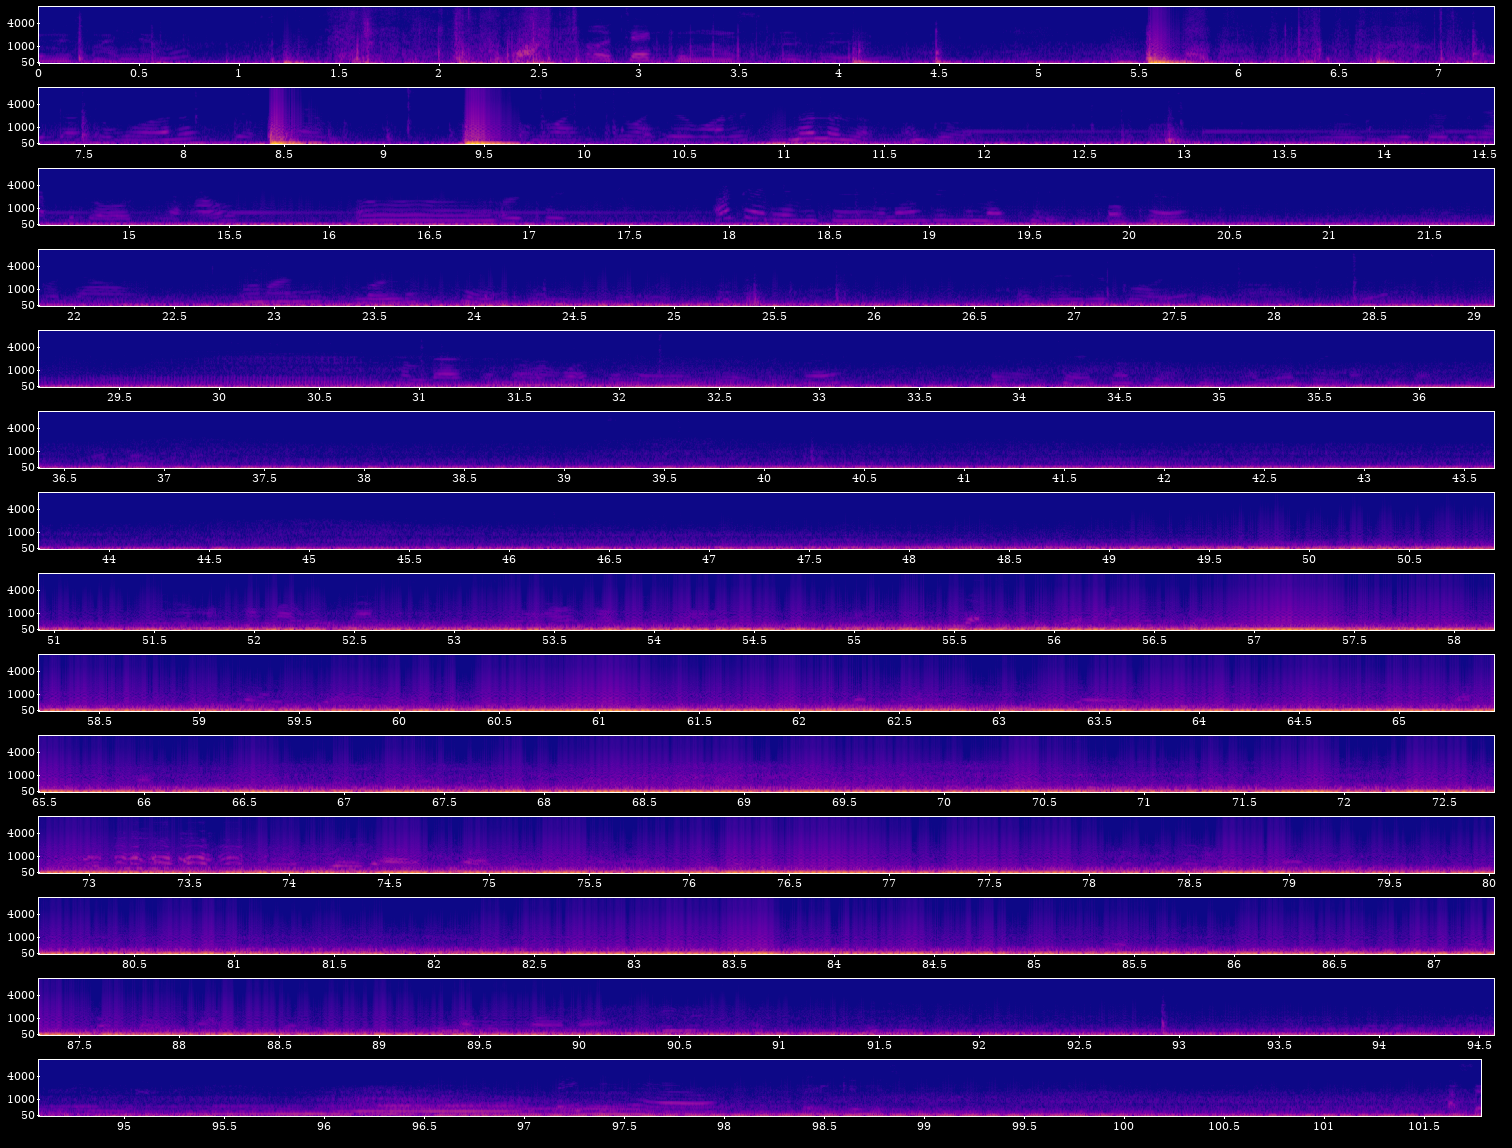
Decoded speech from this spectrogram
you, Miss Marshall. Oh, thank you, Miss. Mm -hmm. No, no, no, I'm good. And you said we have to go to the house? Uh, or take. I got everything, and I'll give you my key, okay? okay.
